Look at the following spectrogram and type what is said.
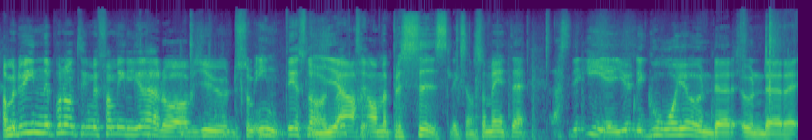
Ja, men du är inne på någonting med familjer här då av ljud som inte är slagverk Ja, typ. ja, men precis. Liksom, som är inte, alltså det, är ju, det går ju under, under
